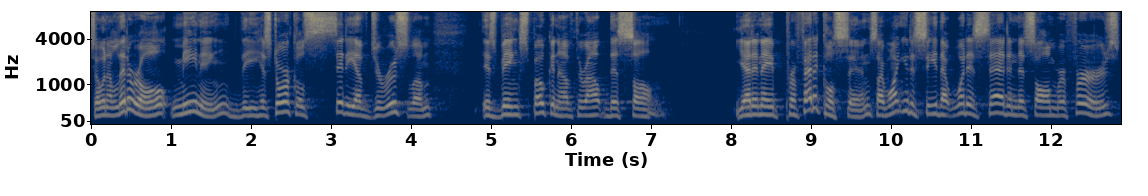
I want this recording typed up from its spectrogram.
So, in a literal meaning, the historical city of Jerusalem is being spoken of throughout this psalm. Yet, in a prophetical sense, I want you to see that what is said in this psalm refers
